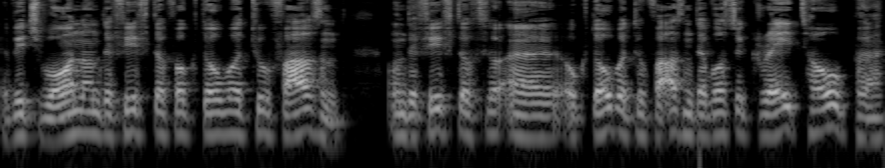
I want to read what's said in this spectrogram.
which won on the 5th of October 2000. On the 5th of uh, October 2000, there was a great hope. Uh,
